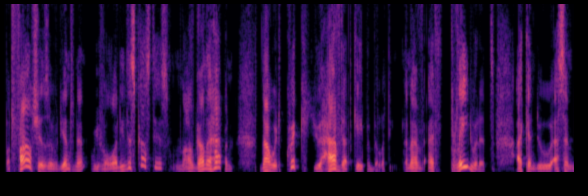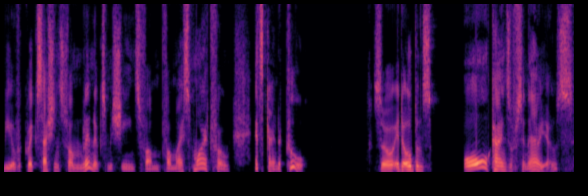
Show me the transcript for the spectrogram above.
but file shares over the internet, we've already discussed this, not gonna happen. Now with QUIC, you have that capability, and I've I've played with it. I can do SMB over QUIC sessions from Linux machines, from from my smartphone. It's kind of cool. So it opens all kinds of scenarios,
